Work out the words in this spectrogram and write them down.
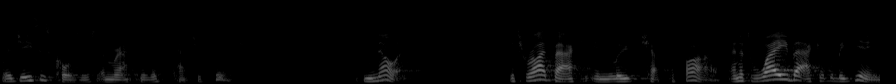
where Jesus causes a miraculous catch of fish. Do you know it? It's right back in Luke chapter 5, and it's way back at the beginning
